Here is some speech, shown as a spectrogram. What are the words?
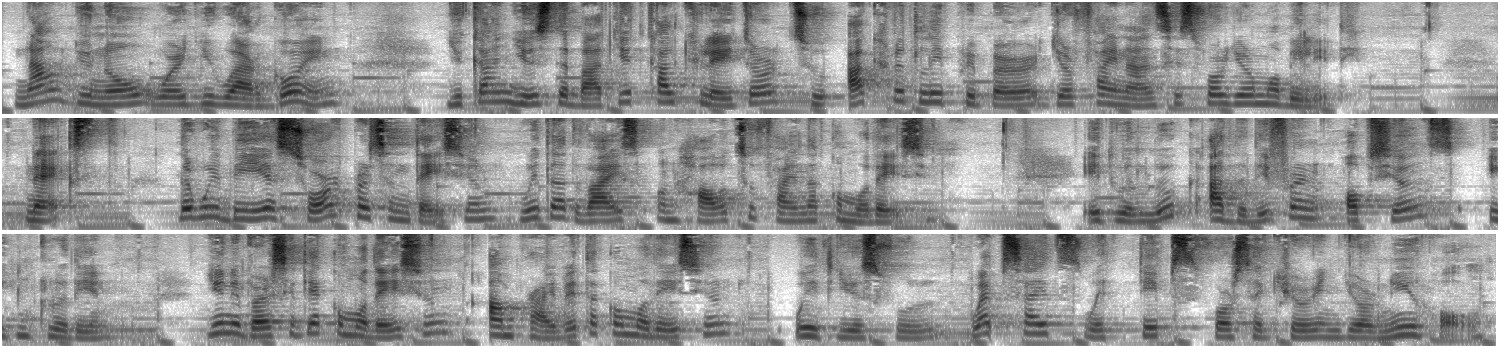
Now you know where you are going, you can use the budget calculator to accurately prepare your finances for your mobility. Next, there will be a short presentation with advice on how to find accommodation. It will look at the different options, including university accommodation and private accommodation with useful websites with tips for securing your new home.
